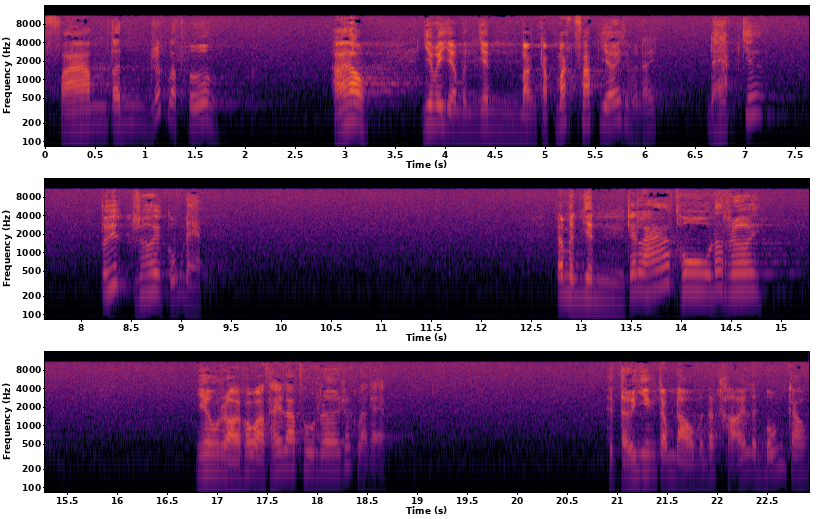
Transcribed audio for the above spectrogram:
phàm tinh rất là thương phải không? Nhưng bây giờ mình nhìn bằng cặp mắt pháp giới thì mình thấy đẹp chứ, tuyết rơi cũng đẹp. Thế mình nhìn cái lá thu nó rơi nhưng rồi Pháp Hòa thấy lá thu rơi rất là đẹp. Thì tự nhiên trong đầu mình nó khởi lên bốn câu.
